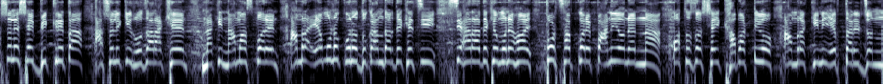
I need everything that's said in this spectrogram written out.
আসলে সেই বিক্রেতা আসলে কি রোজা রাখেন নাকি নামাজ পড়েন? আমরা এমনও কোনো দোকানদার দেখেছি, চেহারা দেখে মনে হয় প্রস্রাব করে পানিও নেন না, অথচ সেই খাবারটিও আমরা কিনি ইফতারির জন্য।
